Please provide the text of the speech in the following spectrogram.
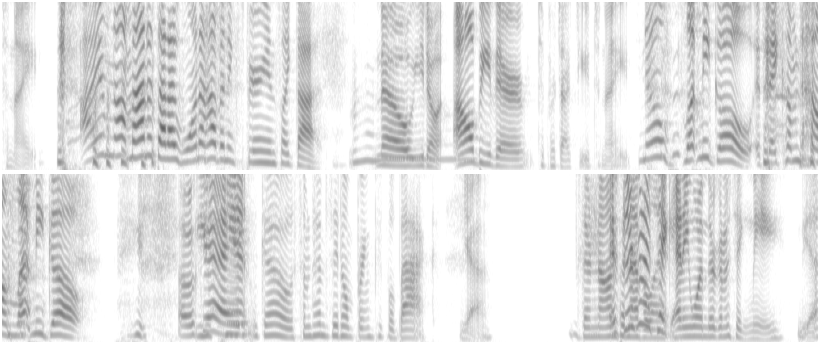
tonight. I am not mad at that. I want to have an experience like that. Mm-hmm. No, you don't. I'll be there to protect you tonight. No, let me go. If they come down, let me go. Okay. You can't go. Sometimes they don't bring people back. Yeah. They're not. If they're gonna take anyone, they're gonna take me. yeah.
